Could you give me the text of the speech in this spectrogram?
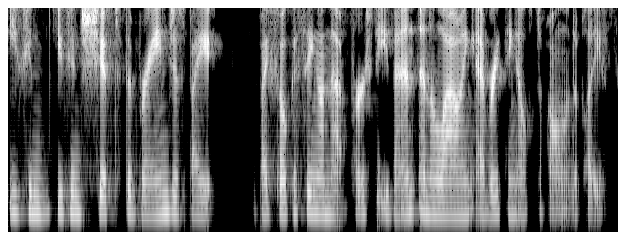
you can you can shift the brain just by by focusing on that first event and allowing everything else to fall into place.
